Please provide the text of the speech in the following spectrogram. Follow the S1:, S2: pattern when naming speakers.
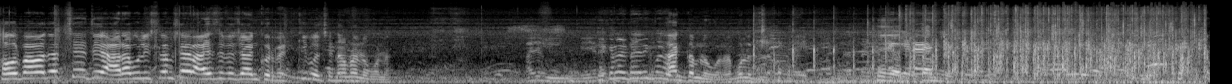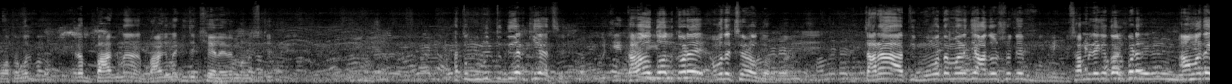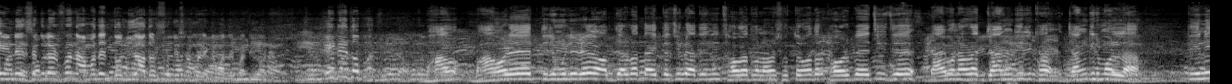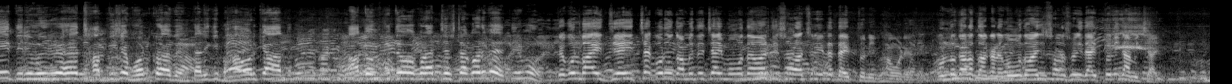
S1: খবর পাওয়া যাচ্ছে যে আরাবুল ইসলাম সাহেব আইএসএফ এ জয়েন করবেন। কি বলছেন?
S2: না আমরা নেব না। একদম নেব না বলে দিলাম।
S3: ঠিক আছে থ্যাংক ইউ
S2: কথা বলব? এটা বাঘ না বাঘ না কিছু খেয়ে নেবে মানুষকে? এত গুরুত্ব দেওয়ার কি আছে? তারাও দল করে আমাদের ছেলেরাও দল করে। তারা মমতা ব্যানার্জি আদর্শকে সামনে রেখে দল করে আমাদের ইন্ডিয়ান সেকুলার ফ্রন্ট আমাদের দলীয় আদর্শকে সামনে রেখে আমাদের পার্টি এটাই তফাৎ
S3: ভাঙড়ে তৃণমূলের অবজারভার দায়িত্ব ছিল এতদিন সৌগত মোল্লা আমরা সূত্র মতো খবর পেয়েছি যে ডায়মন্ড হাওড়ার জাহাঙ্গীর জাহাঙ্গীর মোল্লা তিনি তৃণমূলের হয়ে ছাব্বিশে ভোট করাবেন। তাহলে কি ভাঙড়কে আত- আতঙ্কিত করার চেষ্টা করবে তৃণমূল?
S2: দেখুন ভাই যে ইচ্ছা করুক আমি তো চাই মমতা ব্যানার্জি সরাসরি এটা দায়িত্ব নিক ভাঙড়ে অন্য কারও দরকার নেই। মমতা ব্যানার্জি সরাসরি দায়িত্ব নিক আমি চাই।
